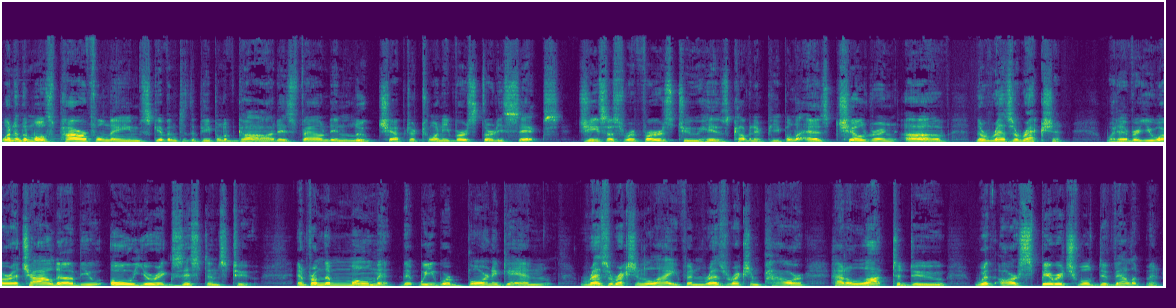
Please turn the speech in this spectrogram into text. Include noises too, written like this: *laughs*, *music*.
One of the most powerful names given to the people of God is found in Luke chapter 20, verse 36. Jesus refers to his covenant people as children of the resurrection. Whatever you are a child of, you owe your existence to. And from the moment that we were born again, resurrection life and resurrection power had a lot to do with our spiritual development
